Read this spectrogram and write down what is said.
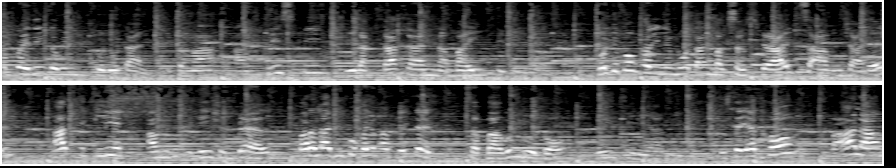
Na pwedeng gawing pulutan. Ito nga ang crispy dinakdakan na may pipino. Huwag niyo pong kalilimutan mag-subscribe sa aming channel at i-click ang notification bell para lagi po kayong updated sa bagong luto ng Piniyami. Stay at home. Paalam!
